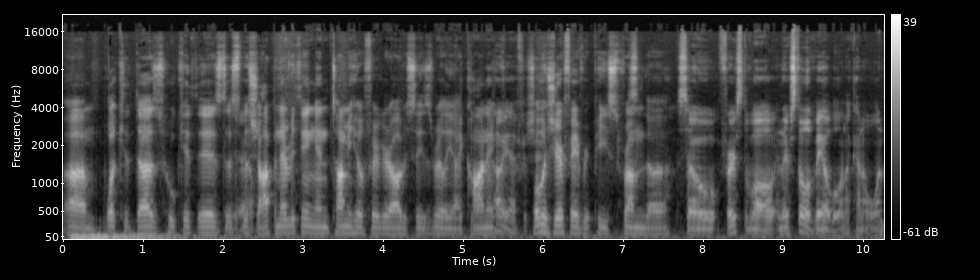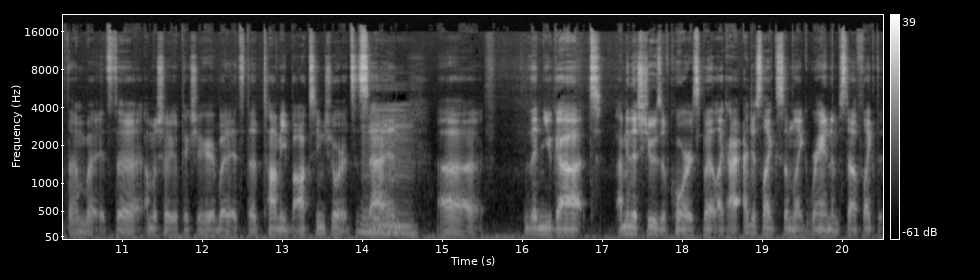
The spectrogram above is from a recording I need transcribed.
um what Kith does who Kith is the, Yeah. the shop and everything and Tommy Hilfiger obviously is really iconic. Oh yeah, for sure. What was your favorite piece from the So first of all, and they're still available, and I kind of want them, but it's the I'm gonna show you a picture here, but it's the Tommy boxing shorts, it's satin. Mm. Uh, then you got, I mean, the shoes, of course, but like I, I just like some like random stuff, like the,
